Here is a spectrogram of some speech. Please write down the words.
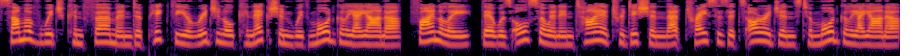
some of which confirm and depict the original connection with Maudgalyayana. Finally, there was also an entire tradition that traces its origins to Maudgalyayana,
